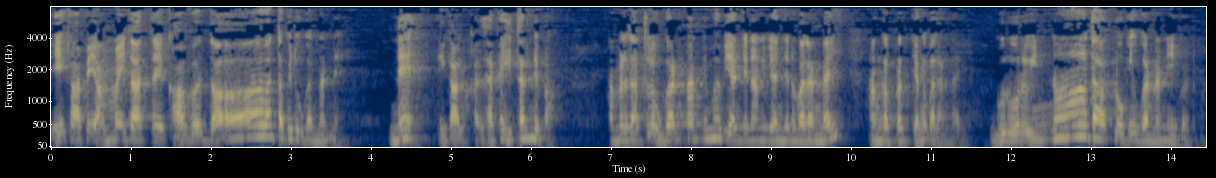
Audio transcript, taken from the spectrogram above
ඒක අපේ අම්මයි තාත්තයි කවදාවත් අපිට උගන්වන්නේ නැහැ. නෑ. ඒක සැක හිතන්න එපා. අම්මලා තාත්තලා උගන්වන්නෙම ව්‍යංජන අනුව්‍යංජන බලණ්ඩයි අංග ප්‍රත්‍යංග බලණ්ඩයි. ගුරුවරු ඉන්නා තාක් ලෝකේ උගන්වන්නේ ඒකට.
